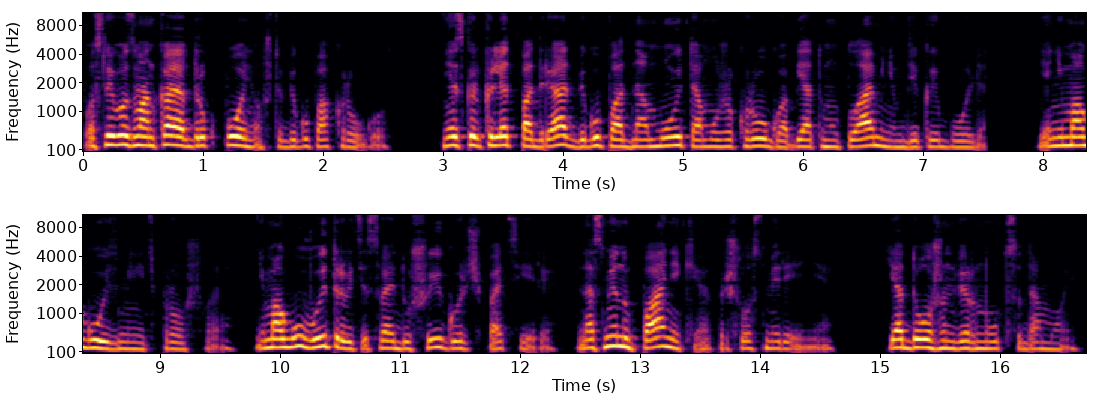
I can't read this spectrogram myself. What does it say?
После его звонка я вдруг понял, что бегу по кругу. Несколько лет подряд бегу по одному и тому же кругу, объятому пламенем дикой боли. Я не могу изменить прошлое. Не могу вытравить из своей души горечь потери. На смену панике пришло смирение. Я должен вернуться домой.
